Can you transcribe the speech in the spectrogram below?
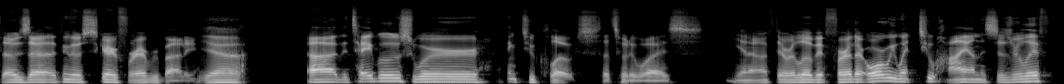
Those uh, I think that was scary for everybody. Yeah. Uh, the tables were, I think, too close. That's what it was. You know, if they were a little bit further, or we went too high on the scissor lift,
